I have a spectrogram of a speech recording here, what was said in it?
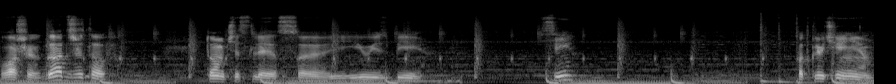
ваших гаджетов, в том числе с USB-C подключением.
